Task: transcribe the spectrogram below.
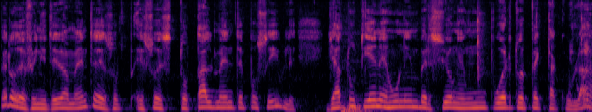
Pero definitivamente eso, eso es totalmente posible. Ya tú tienes una inversión en un puerto espectacular.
